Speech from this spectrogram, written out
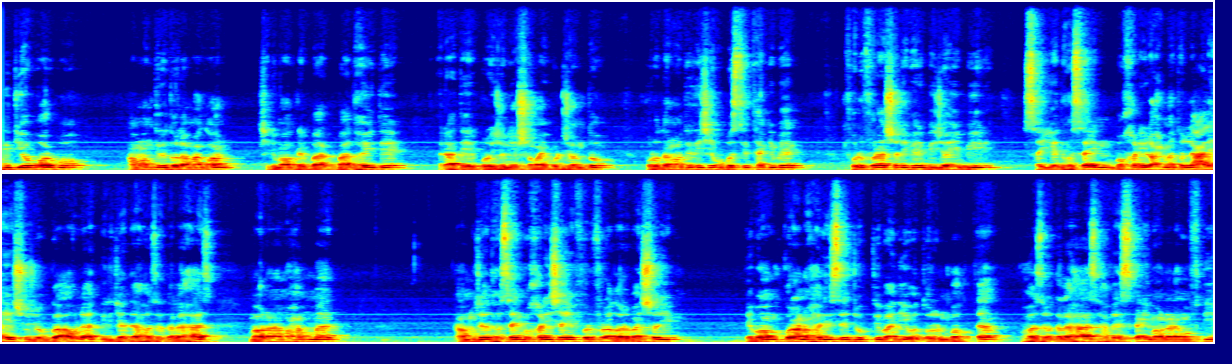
দ্বিতীয় পর্ব আমন্ত্রিত ওলামাগণ সেটি বাদ হইতে রাতের প্রয়োজনীয় সময় পর্যন্ত প্রধান অতিথি হিসেবে উপস্থিত থাকিবেন। ফুরফুরা শরীফের বিজয়ী বীর সৈয়দ হোসাইন বখারি রহমতুল্লাহ আলহের সুযোগ্য আউলা পীরজাদা হজরত আলহাজ মাওলানা মোহাম্মদ আমজাদ হোসেন বুখারি সাহেব ফুরফুরা দরবার শরীফ এবং কোরআন হাদিসের যুক্তিবাদী ও তরুণ বক্তা হজরত আলহাজ হাফেজকারী মাওলানা মুফতি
